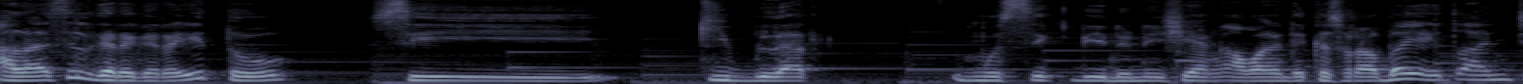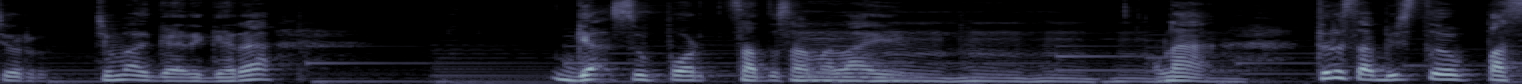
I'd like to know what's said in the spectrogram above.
alhasil gara-gara itu si kiblat musik di Indonesia yang awalnya dia ke Surabaya itu hancur. Cuma gara-gara nggak support satu sama Hmm, lain. hmm, hmm, hmm, hmm. Nah, Terus habis itu pas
